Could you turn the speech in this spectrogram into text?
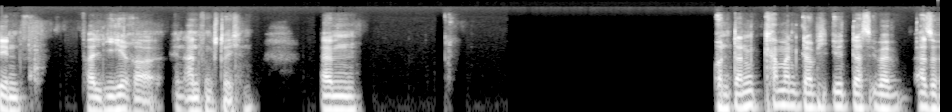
den Verlierer, in Anführungsstrichen. Ähm, und dann kann man, glaube ich, das über, also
